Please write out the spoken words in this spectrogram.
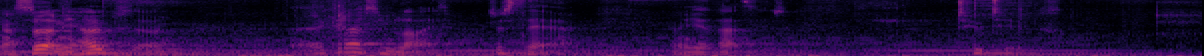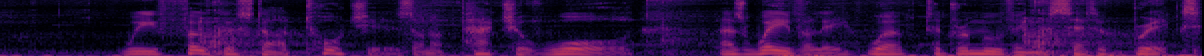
I certainly hope so. Uh, can I have some light? Just there. Oh, yeah, that's it. Two ticks. We focused our torches on a patch of wall as Waverley worked at removing a set of bricks,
